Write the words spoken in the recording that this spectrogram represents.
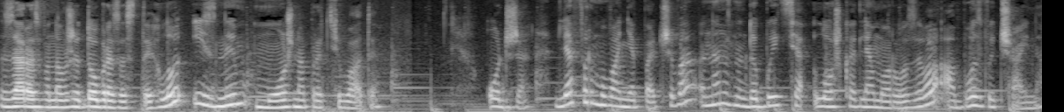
Зараз воно вже добре застигло і з ним можна працювати. Отже, для формування печива нам знадобиться ложка для морозива або звичайна.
